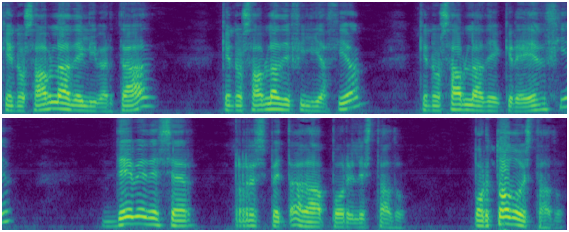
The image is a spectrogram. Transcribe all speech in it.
que nos habla de libertad, que nos habla de filiación, que nos habla de creencia debe de ser respetada por el Estado, por todo Estado.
